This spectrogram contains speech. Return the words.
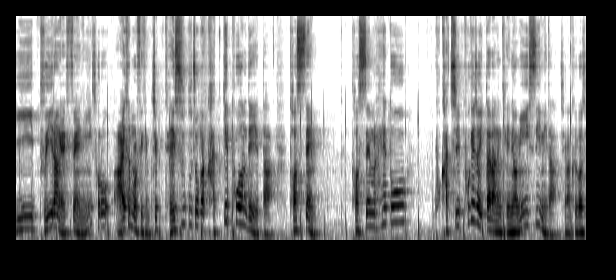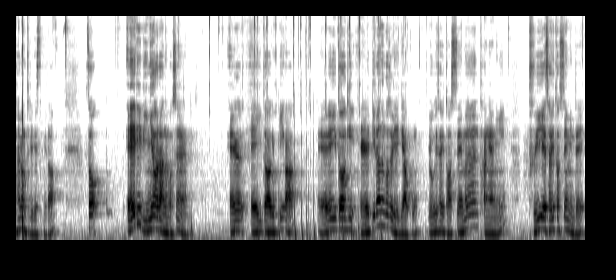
이 V랑 FN이 서로 아이소모피즘 즉 대수 구조가 같게 포함되어 있다. 덧셈 덧셈을 해도 포- 같이 포개져 있다라는 개념이 쓰입니다. 제가 그것을 설명드리겠습니다. 그래서 L이 리니어라는 것은 LA 더하기 B가 LA 더하기 LB라는 것을 얘기하고 여기서의 덧셈은 당연히 V에서의 덧셈인데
